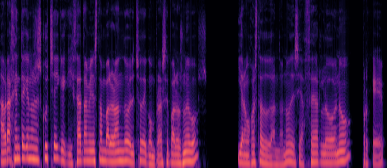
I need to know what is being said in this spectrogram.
Habrá gente que nos escuche y que quizá también están valorando el hecho de comprarse palos nuevos y a lo mejor está dudando, ¿no? De si hacerlo o no, porque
